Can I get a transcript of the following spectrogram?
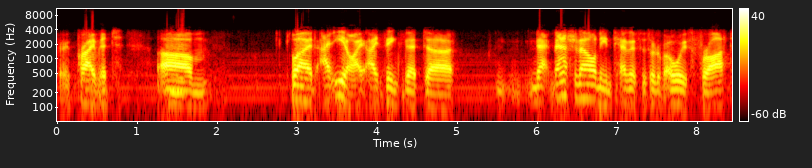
very private. Um, but I, you know, I, I think that uh, na- nationality in tennis is sort of always fraught,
